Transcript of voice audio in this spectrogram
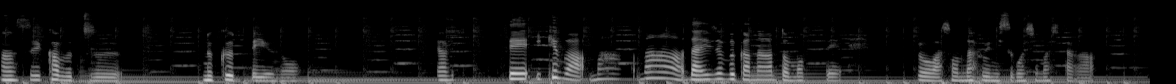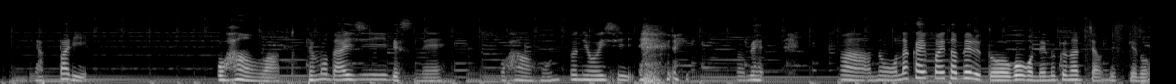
炭水化物抜くっていうのをやっていけば、まあまあ大丈夫かなと思って、今日はそんな風に過ごしましたが、やっぱりご飯はとても大事ですね。ご飯本当に美味しい ので、まあ、あの、お腹いっぱい食べると午後眠くなっちゃうんですけど、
